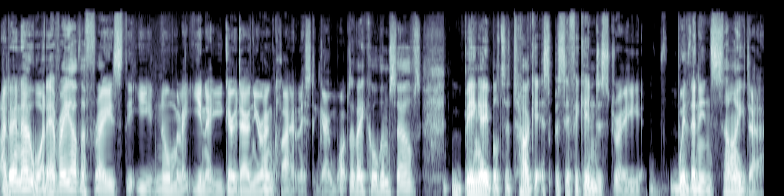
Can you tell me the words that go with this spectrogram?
I don't know what every other phrase that you normally, you know, you go down your own client list and go, what do they call themselves? Being able to target a specific industry with an insider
